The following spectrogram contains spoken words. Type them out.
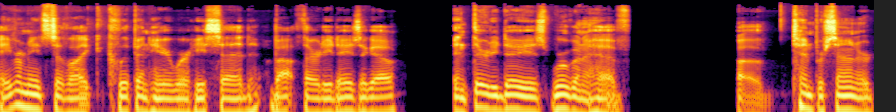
Abram needs to like clip in here where he said about 30 days ago, in 30 days, we're going to have uh, 10% or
